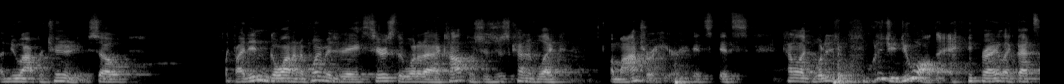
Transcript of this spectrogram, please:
a new opportunity. So if I didn't go on an appointment today, seriously, what did I accomplish? Is just kind of like a mantra here. It's it's kind of like, what did you what did you do all day, right? Like that's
